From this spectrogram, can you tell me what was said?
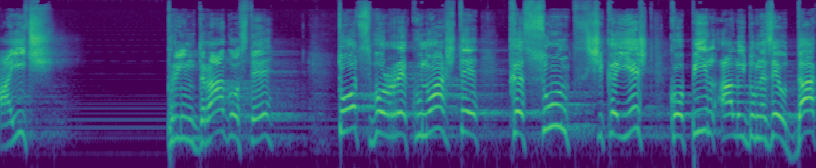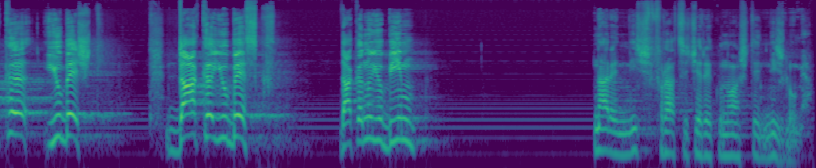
Aici prin dragoste, toți vor recunoaște că sunt și că ești copil al lui Dumnezeu, dacă iubești, dacă iubesc. Dacă nu iubim, n-are nici frații ce recunoaște, nici lumea.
